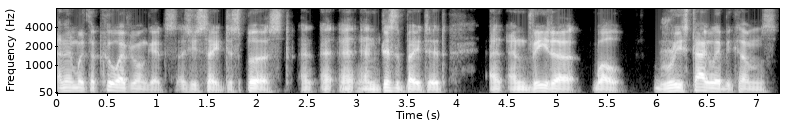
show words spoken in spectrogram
and then with the coup, everyone gets, as you say, dispersed and, and, and dissipated. And, and Wieder, well, Ruiz Tagle becomes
